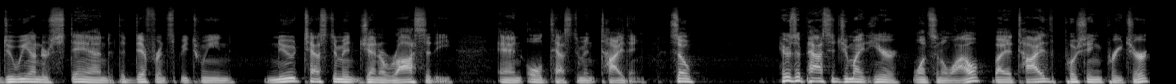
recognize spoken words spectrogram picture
do we understand the difference between New Testament generosity and Old Testament tithing? So, here's a passage you might hear once in a while by a tithe pushing preacher.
